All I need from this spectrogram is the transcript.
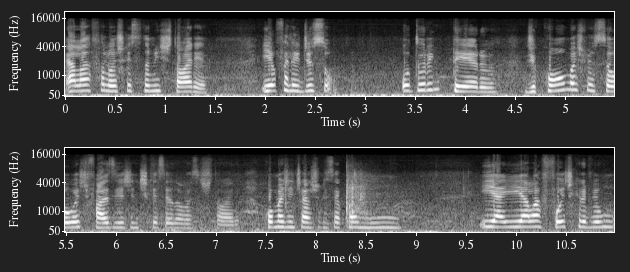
Ela falou, esqueci da minha história. E eu falei disso o tour inteiro, de como as pessoas fazem a gente esquecer da nossa história, como a gente acha que isso é comum. E aí ela foi escrever um,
